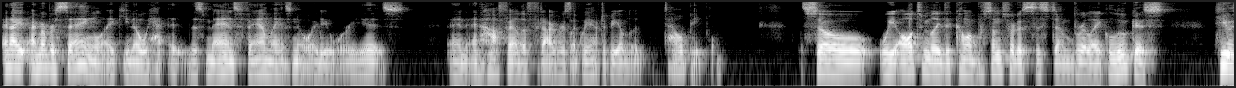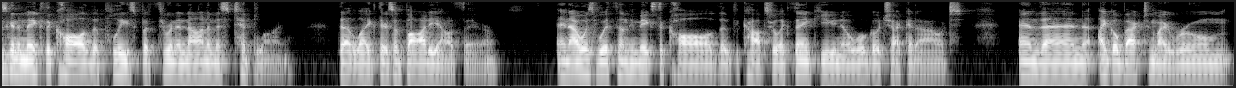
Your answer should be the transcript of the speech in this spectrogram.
And I, I, remember saying, like, you know, ha- this man's family has no idea where he is. And, and Rafael, the photographer, is like, we have to be able to tell people. So we ultimately did come up with some sort of system where, like, Lucas, he was going to make the call to the police, but through an anonymous tip line that, like, there's a body out there. And I was with him. He makes the call. The cops are like, thank you, you know, we'll go check it out. And then I go back to my room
